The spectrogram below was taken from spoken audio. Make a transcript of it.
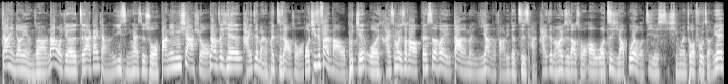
家庭教育很重要。那我觉得泽亚刚才讲的意思应该是说，把年龄下修，让这些孩子们会知道说，我其实犯法，我不接，我还是会受到跟社会大人们一样的法律的制裁。孩子们会知道说，哦，我自己要为我自己的行为做负责。因为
